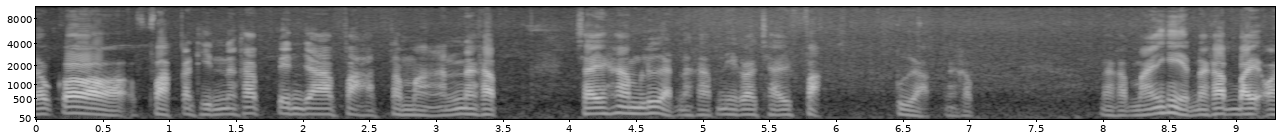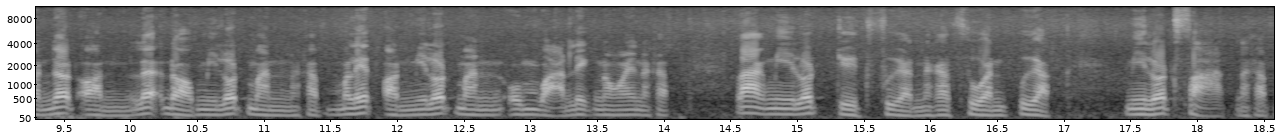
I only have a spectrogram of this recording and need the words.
แล้วก็ฝักกระถินนะครับ เป็นยาฝาดสมานนะครับ ใช้ห้ามเลือดนะครับ นี่ก็ใช้ฝักเปลือกนะครับนะครับไม้เหตุนะครับ ใบอ่อนยอดอ่อน และดอกมีรสมันนะครับ เมล็ดอ่อนมีรสมันอมหวานเล็กน้อยนะครับรากมีรสจืดเฝื่อนนะครับ ส่วนเปลือกมีรสฝาดนะครับ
